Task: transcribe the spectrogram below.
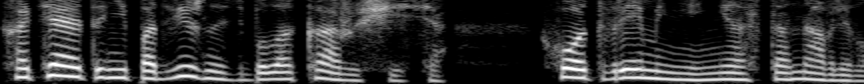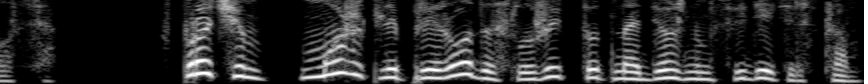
Хотя эта неподвижность была кажущейся, ход времени не останавливался. Впрочем, может ли природа служить тут надежным свидетельством?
